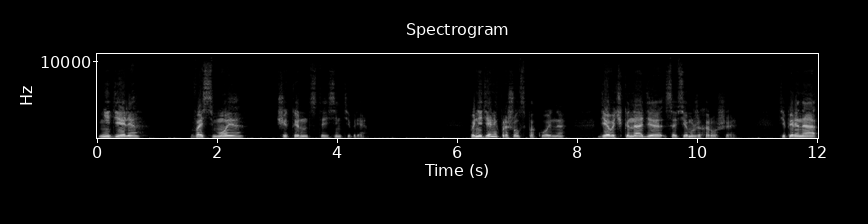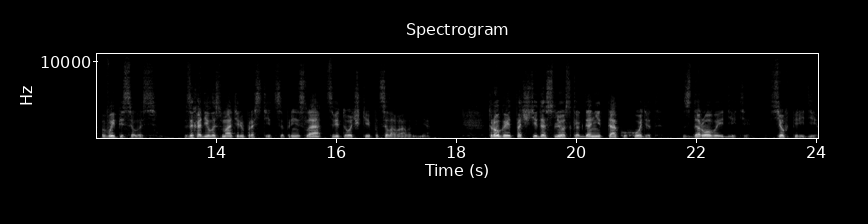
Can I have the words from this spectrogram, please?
Неделя. 8-14 сентября. Понедельник прошел спокойно. Девочка Надя совсем уже хорошая. Теперь она выписалась. Заходила с матерью проститься, принесла цветочки, поцеловала меня. Трогает почти до слез, когда они так уходят. Здоровые дети. Все впереди.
